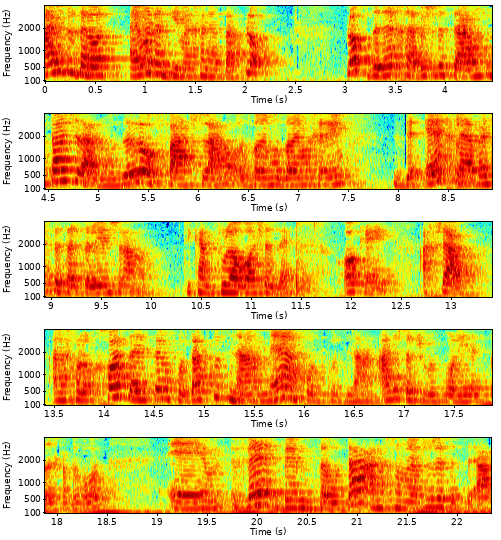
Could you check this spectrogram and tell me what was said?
היי מתולתלות, היום אני אדגים איך אני עושה plop. plop זה דרך לייבש את השיער המתולתל שלנו, זה לא פאשלה או דברים מוזרים אחרים, זה איך לייבש את התלתלים שלנו. תיכנסו לראש הזה. אוקיי, עכשיו, אנחנו לוקחות בעצם חולצת כותנה, 100% כותנה, אל תשתמשו בפוליאסטר חברות, אמ, ובאמצעותה אנחנו מייבשות את השיער.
